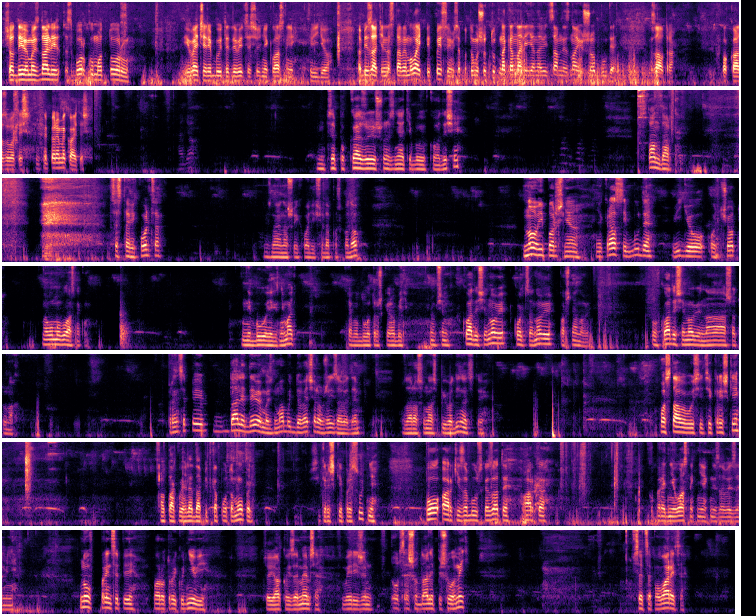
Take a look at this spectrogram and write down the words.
Все, дивимось далі зборку мотору. І ввечері будете дивитися сьогодні класне відео. Обязательно ставимо лайк, підписуємося, тому що тут на каналі я навіть сам не знаю, що буде завтра показуватись. Не перемикайтесь. Це показує, що зняті були вкладиші. Стандарт. Це старі кольця. Не знаю на що їх Вадик сюди поскладав. Нові поршня. Якраз і буде відео отчет новому власнику. Не було як знімати. Треба було трошки робити. В общем, вкладиші нові, кольця нові, поршня нові. Вкладиші нові на шатунах. В принципі, далі дивимось, мабуть, до вечора вже і заведемо. Зараз у нас пів одинадцятої. Поставив усі ці кришки. Отак виглядає під капотом Opel. Всі кришки присутні. По арці забув сказати, арка попередній власник ніяк не завезе мені. Ну, в принципі, пару-тройку днів і цією аркою займемося. Виріжемо оце, що далі пішло гнить. Все це повариться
